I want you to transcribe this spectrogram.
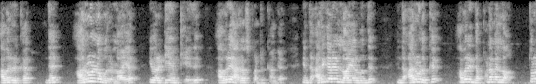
அவர் இருக்கார். தென் அருள்னு ஒரு லாயர் இவர் டிஎம்கே இது அவரையும் அரெஸ்ட் பண்ணிருக்காங்க. இந்த அரிகரன் லாயர் வந்து இந்த அருளுக்கு அவர் இந்த பணமெல்லாம் த்ரூ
